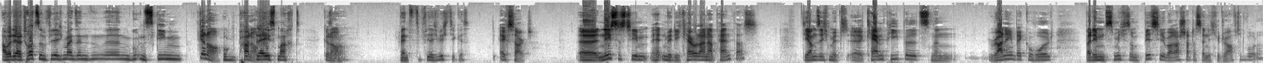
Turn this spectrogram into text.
Aber der trotzdem vielleicht mal einen, einen guten Scheme genau, und ein paar genau, Plays macht. genau, Wenn es vielleicht wichtig ist. exakt. Äh, nächstes Team hätten wir die Carolina Panthers. Die haben sich mit äh, Cam Peoples einen Running Back geholt, bei dem es mich so ein bisschen überrascht hat, dass er nicht gedraftet wurde.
